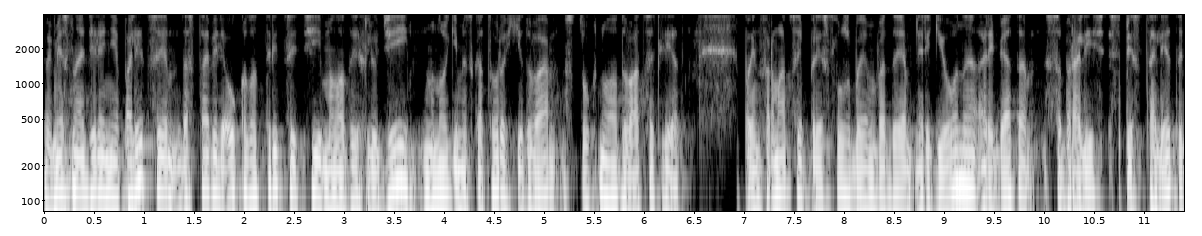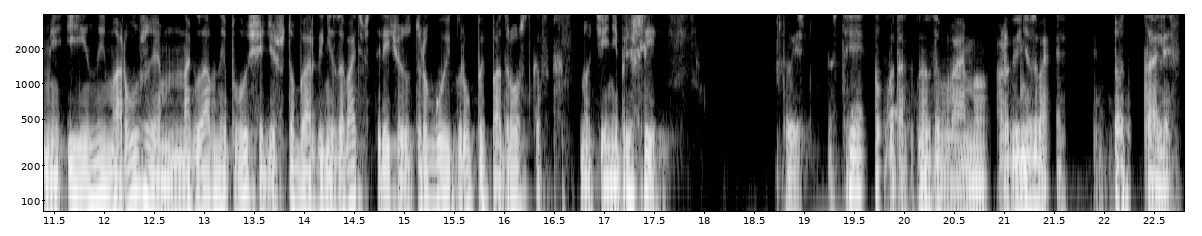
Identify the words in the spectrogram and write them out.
В местное отделение полиции доставили около 30 молодых людей, многим из которых едва стукнуло 20 лет. По информации пресс-службы МВД региона, ребята собрались с пистолетами и иным оружием на главной площади, чтобы организовать встречу с другой группой подростков, но те не пришли. То есть стрелку так называемую организовать пытались.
